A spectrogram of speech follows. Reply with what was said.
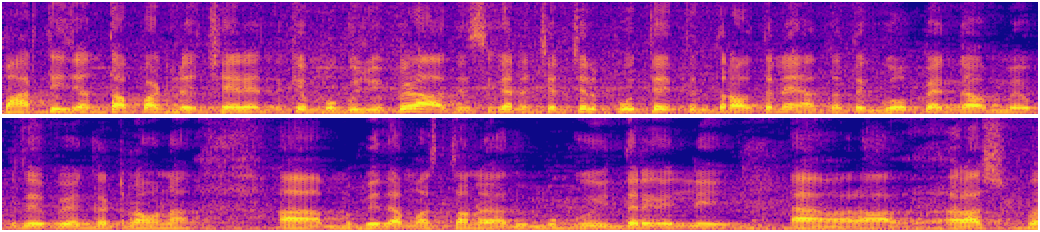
భారతీయ జనతా పార్టీలో చేరేందుకే మొగ్గు చూపాడు. ఆ దిశగానే చర్చలు పూర్తయిన తర్వాతనే అతను గోప్యంగా మేపుదేవి వెంకటరమణ ఆ, బిదా మస్తాన్ అది ముగ్గు ఇద్దరు వెళ్ళి రా- రాష్ట్ర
